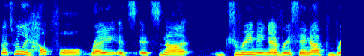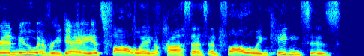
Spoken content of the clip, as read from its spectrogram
that's really helpful, right? It's it's not dreaming everything up brand new every day. It's following a process and following cadences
